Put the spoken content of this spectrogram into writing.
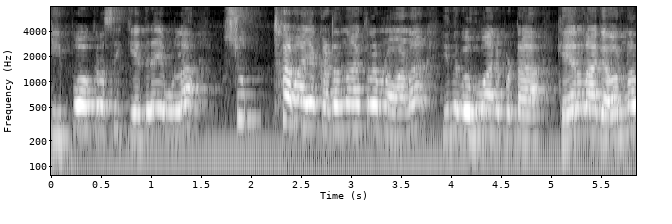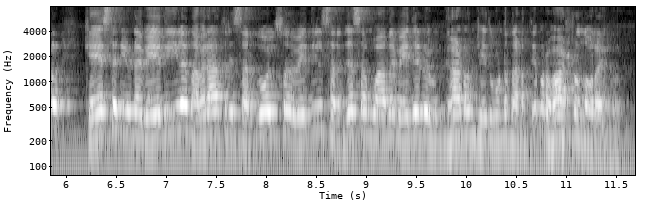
ഹിപ്പോക്രസിക്കെതിരെയുള്ള ശുദ്ധമായ കടന്നാക്രമണമാണ് ഇന്ന് ബഹുമാനപ്പെട്ട കേരള ഗവർണർ കേസരിയുടെ വേദിയിൽ നവരാത്രി സർഗോത്സവ വേദിയിൽ സർഗസംവാദ വേദിയുടെ ഉദ്ഘാടനം ചെയ്തുകൊണ്ട് നടത്തിയ പ്രഭാഷണം എന്ന് പറയുന്നത്.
